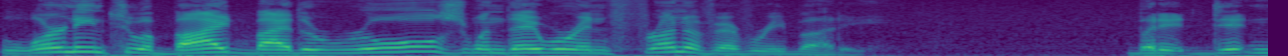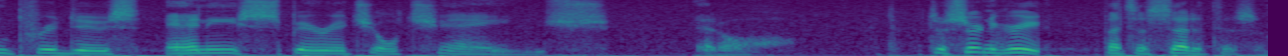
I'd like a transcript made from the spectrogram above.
learning to abide by the rules when they were in front of everybody. But it didn't produce any spiritual change at all. To a certain degree, that's asceticism.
